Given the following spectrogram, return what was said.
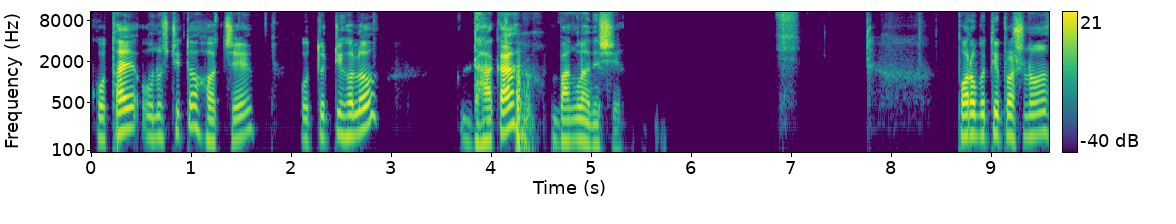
কোথায় অনুষ্ঠিত হচ্ছে? উত্তরটি হলো ঢাকা, বাংলাদেশে। পরবর্তী প্রশ্ন।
